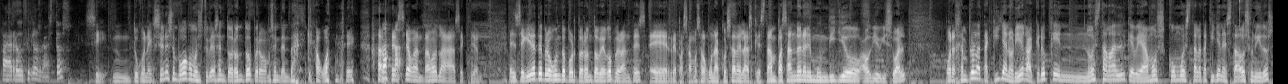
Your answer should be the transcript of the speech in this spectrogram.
para reducir los gastos. Sí, mm, tu conexión es un poco como si estuvieras en Toronto, pero vamos a intentar que aguante, a ver si aguantamos la sección. Enseguida te pregunto por Toronto, Bego, pero antes eh, repasamos alguna cosa de las que están pasando en el mundillo audiovisual. Por ejemplo, la taquilla noriega. Creo que no está mal que veamos cómo está la taquilla en Estados Unidos.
